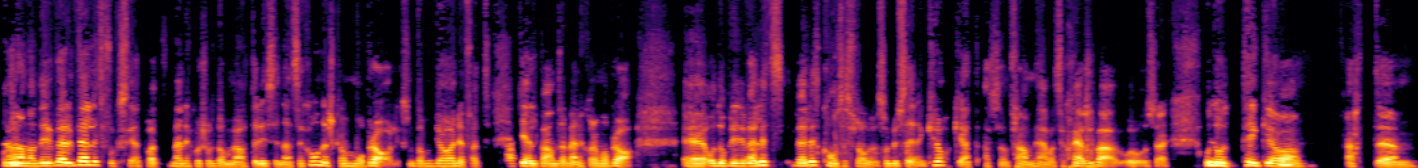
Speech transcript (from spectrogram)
och ja. annan, det är väldigt, väldigt, fokuserat på att människor som de möter i sina sessioner ska må bra. Liksom. De gör det för att hjälpa andra människor att må bra. Eh, och då blir det väldigt, väldigt konstigt för dem, som du säger, en krock att, att framhäva sig själva. Och, och, så där. och då mm. tänker jag mm. att um,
